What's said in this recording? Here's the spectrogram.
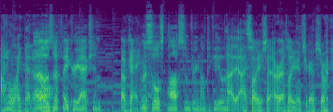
I don't like that at Uh, that all. was a fake reaction. Okay, I'm just a little sauce. I'm drinking on tequila. I, I saw your snap or I saw your Instagram story.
